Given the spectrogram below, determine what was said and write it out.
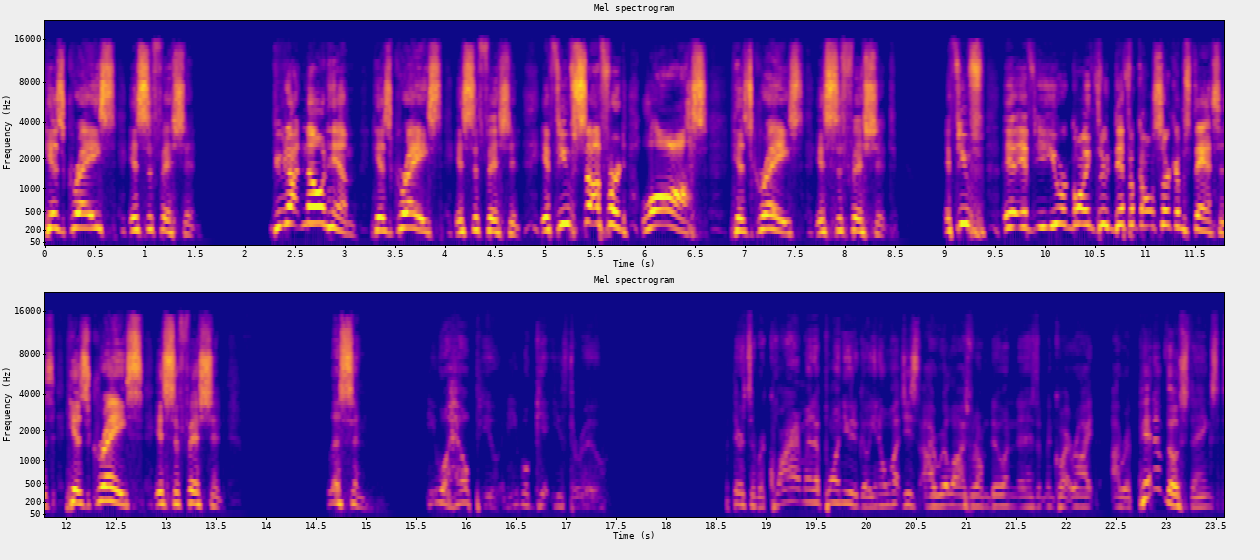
His grace is sufficient. If you've not known Him, His grace is sufficient. If you've suffered loss, His grace is sufficient. If, you've, if you are going through difficult circumstances, His grace is sufficient. Listen, He will help you and He will get you through. But there's a requirement upon you to go, you know what, Jesus, I realize what I'm doing hasn't been quite right. I repent of those things.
